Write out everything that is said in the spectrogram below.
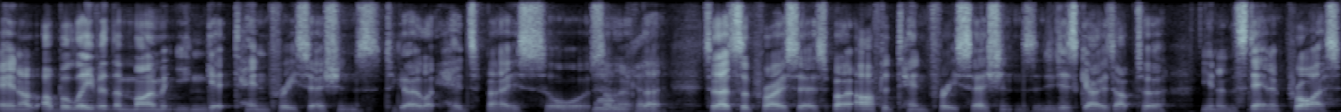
And I, I believe at the moment you can get ten free sessions to go like Headspace or oh, something okay. like that. So that's the process. But after ten free sessions, it just goes up to you know the standard price.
